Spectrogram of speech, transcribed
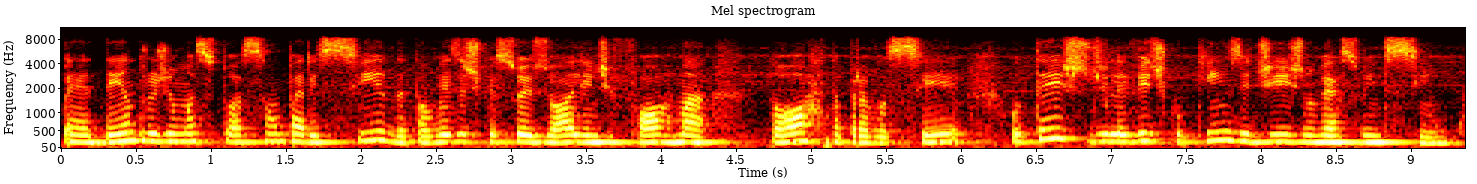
é, dentro de uma situação parecida, talvez as pessoas olhem de forma torta para você. O texto de Levítico 15 diz no verso 25:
